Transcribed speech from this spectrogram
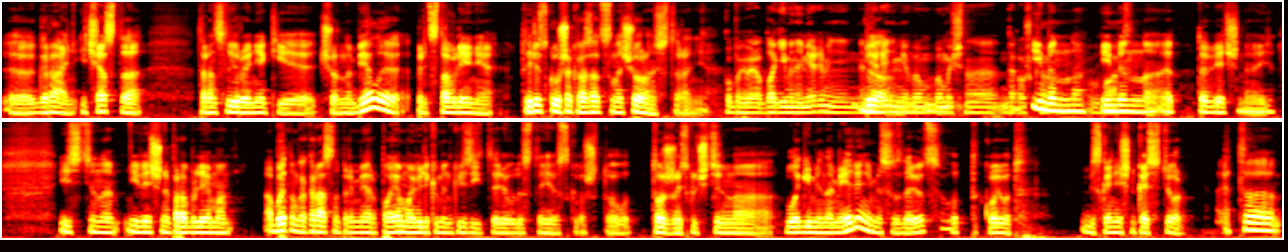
э, грань. И часто транслируя некие черно-белые представления, ты рискуешь оказаться на черной стороне. Грубо говоря, благими намерениями, намерениями да. вымощена дорожка. Именно, именно. Это вечная истина и вечная проблема. Об этом как раз, например, поэма о Великом Инквизиторе у Достоевского, что вот тоже исключительно благими намерениями создается вот такой вот бесконечный костер. Это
